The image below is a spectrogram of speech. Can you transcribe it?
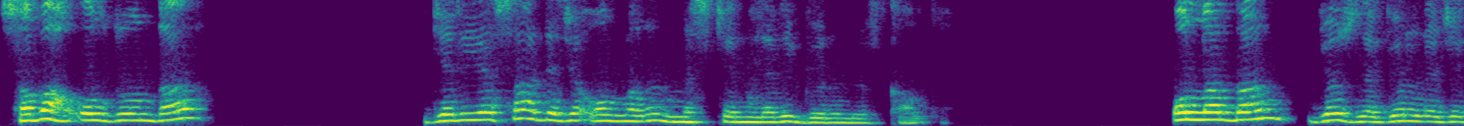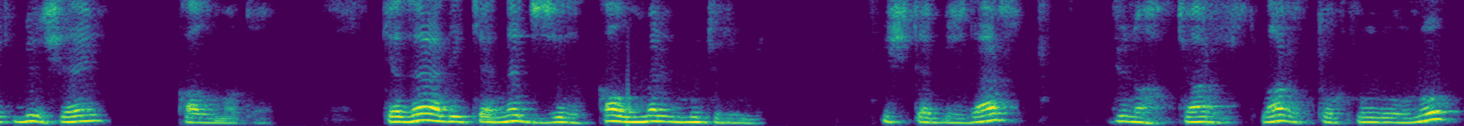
Sabah olduğunda geriye sadece onların meskenleri görünür kaldı. Onlardan gözle görülecek bir şey kalmadı. Kezalike neczil kavmel mücrimin. İşte bizler günahkarlar topluluğunu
